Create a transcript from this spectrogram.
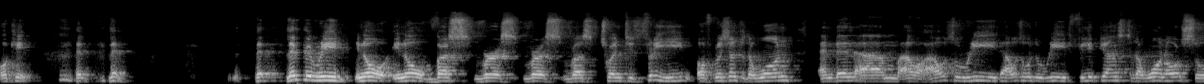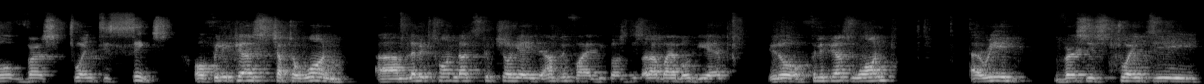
Okay, let, let, let, let me read, you know, you know, verse, verse, verse, verse 23 of Colossians chapter 1. And then um, I, also read, I also want to read Philippians chapter 1, also verse 26 of Philippians chapter 1. Um, let me turn that scripture here in the Amplified because this other Bible here, you know, Philippians 1, I read verses 20,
